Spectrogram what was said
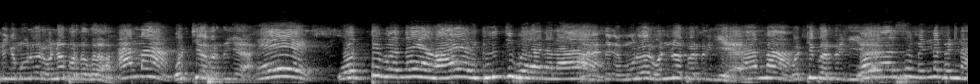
நீங்க மூணு பேர் ஒண்ணா பிறந்தவங்களா? ஆமா. ஒட்டியா பிறந்தீங்க? ஏய் ஒட்டு வந்தா என் வாய் அது கிழிஞ்சு அடுத்து மூணு பேர் ஒண்ணா பிறந்திருக்கீங்க. ஆமா. ஒட்டி பிறந்திருக்கீங்க. ஒரு வருஷம் முன்ன பின்ன.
